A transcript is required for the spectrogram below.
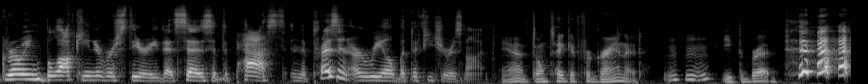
growing block universe theory that says that the past and the present are real, but the future is not. Yeah, don't take it for granted. Mm-hmm. Eat the bread.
